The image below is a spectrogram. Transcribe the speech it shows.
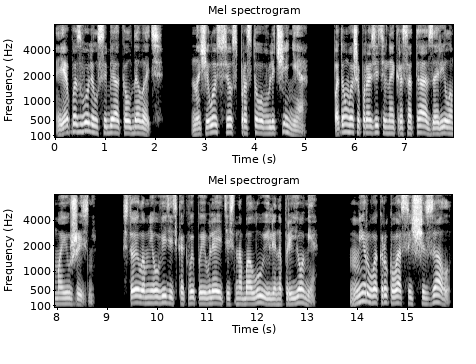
Я позволил себя околдовать. Началось все с простого влечения, Потом ваша поразительная красота озарила мою жизнь. Стоило мне увидеть, как вы появляетесь на балу или на приеме, мир вокруг вас исчезал,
